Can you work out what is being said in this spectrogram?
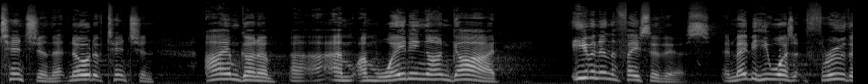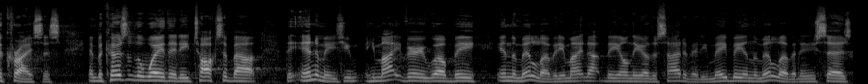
tension, that note of tension. I am gonna, uh, I'm, I'm waiting on God, even in the face of this. And maybe he wasn't through the crisis. And because of the way that he talks about the enemies, you, he might very well be in the middle of it. He might not be on the other side of it. He may be in the middle of it. And he says,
